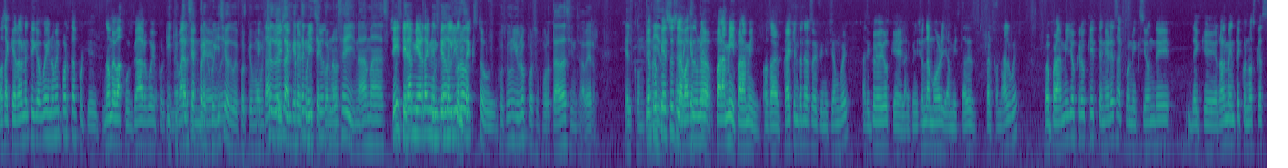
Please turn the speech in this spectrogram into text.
O sea, que realmente diga, güey, no me importa porque no me va a juzgar, güey, porque Y me va a quitarse entender, prejuicios, güey. porque muchas veces la gente ni te conoce y nada más... Sí, pues, tira mierda y no entiende el libro- contexto, güey. Juzga un libro por su portada sin saber el contenido. Yo creo que eso es la base de una, pedo. para mí, para mí. O sea, cada quien tendrá su definición, güey. Así que yo digo que la definición de amor y amistad es personal, güey. Pero para mí yo creo que tener esa conexión de, de que realmente conozcas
